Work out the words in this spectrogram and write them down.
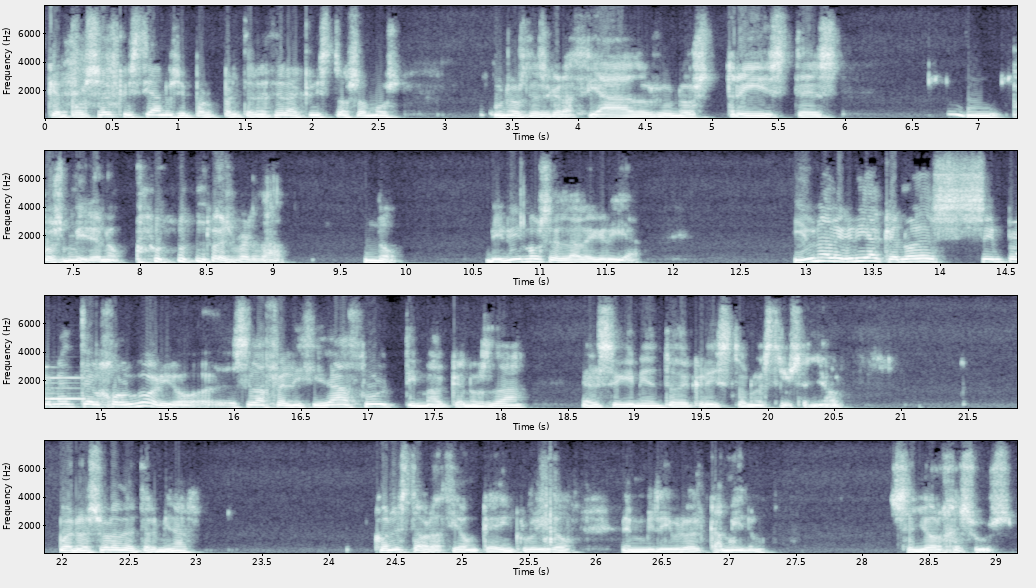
que por ser cristianos y por pertenecer a Cristo somos unos desgraciados, unos tristes. Pues mire, no, no es verdad. No, vivimos en la alegría. Y una alegría que no es simplemente el holgorio, es la felicidad última que nos da el seguimiento de Cristo nuestro Señor. Bueno, es hora de terminar con esta oración que he incluido en mi libro El Camino. Señor Jesús,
